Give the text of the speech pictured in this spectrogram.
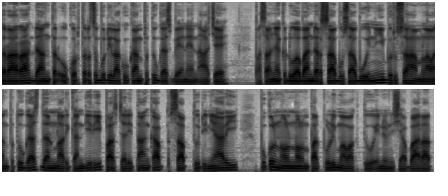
terarah, dan terukur tersebut dilakukan petugas BNN Aceh. Pasalnya kedua bandar sabu-sabu ini berusaha melawan petugas dan melarikan diri pasca ditangkap Sabtu dini hari pukul 00.45 waktu Indonesia Barat.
